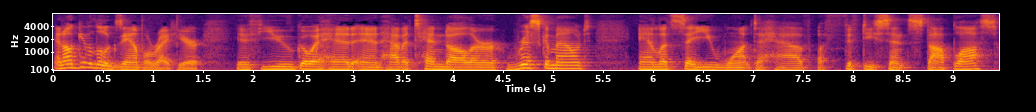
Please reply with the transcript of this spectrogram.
And I'll give a little example right here. If you go ahead and have a $10 risk amount, and let's say you want to have a 50 cent stop loss,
